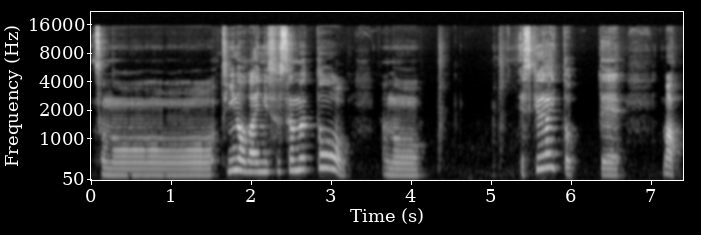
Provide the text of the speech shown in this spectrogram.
その、次のお題に進むと、あの、SQLite って、まあ、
